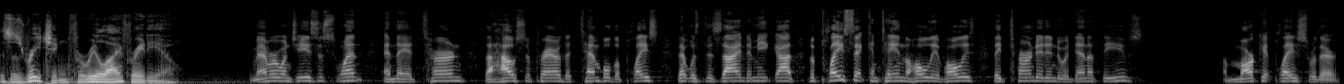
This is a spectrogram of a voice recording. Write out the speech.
this is Reaching for Real Life Radio. Remember when Jesus went and they had turned the house of prayer, the temple, the place that was designed to meet God, the place that contained the Holy of Holies, they turned it into a den of thieves, a marketplace where they're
